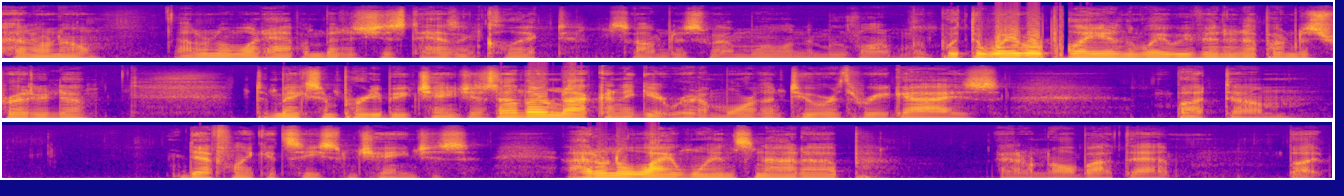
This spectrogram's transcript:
I don't know. I don't know what happened, but it just hasn't clicked. So I'm just I'm willing to move on with the way we're playing and the way we've ended up. I'm just ready to to make some pretty big changes. Now they're not going to get rid of more than two or three guys, but um, definitely could see some changes. I don't know why Winn's not up. I don't know about that. But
